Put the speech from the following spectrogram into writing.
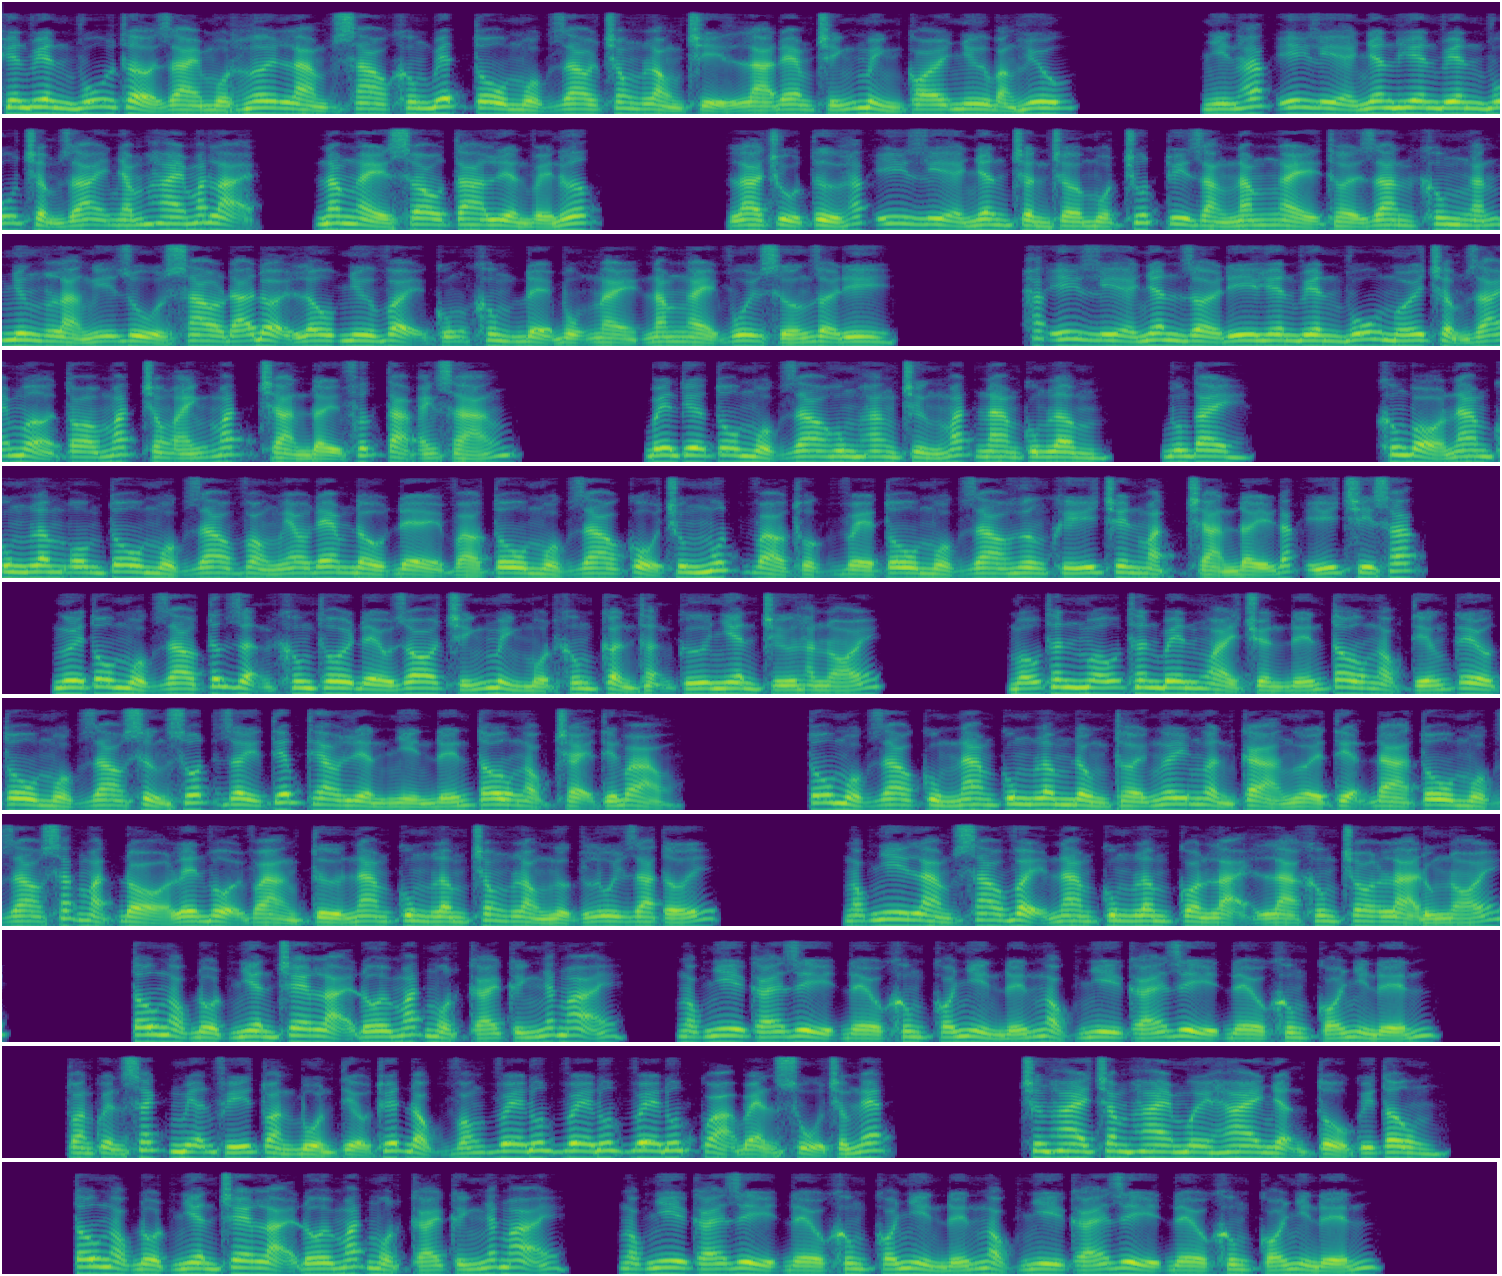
Hiên viên vũ thở dài một hơi làm sao không biết tô một dao trong lòng chỉ là đem chính mình coi như bằng hưu. Nhìn hắc y ghi nhân hiên viên vũ chậm rãi nhắm hai mắt lại, năm ngày sau ta liền về nước. Là chủ tử hắc y ghi nhân trần chờ một chút tuy rằng năm ngày thời gian không ngắn nhưng là nghĩ dù sao đã đợi lâu như vậy cũng không để bụng này năm ngày vui sướng rời đi. Hắc y ghi nhân rời đi hiên viên vũ mới chậm rãi mở to mắt trong ánh mắt tràn đầy phức tạp ánh sáng. Bên kia tô mục dao hung hăng trừng mắt nam cung lâm, buông tay. Không bỏ Nam Cung Lâm ôm Tô Mục Dao vòng eo đem đầu để vào Tô Mục Dao cổ trung mút vào thuộc về Tô Mục Dao hương khí trên mặt tràn đầy đắc ý chi sắc. Người Tô Mục giao tức giận không thôi đều do chính mình một không cẩn thận cư nhiên chứ hắn nói. Mẫu thân mẫu thân bên ngoài truyền đến Tô Ngọc tiếng kêu Tô Mục giao sửng sốt dây tiếp theo liền nhìn đến Tô Ngọc chạy tiến vào. Tô Mục giao cùng Nam Cung Lâm đồng thời ngây ngẩn cả người tiện đà Tô Mục giao sắc mặt đỏ lên vội vàng từ Nam Cung Lâm trong lòng ngực lui ra tới. Ngọc Nhi làm sao vậy Nam Cung Lâm còn lại là không cho là đúng nói. Tô Ngọc đột nhiên che lại đôi mắt một cái kính nhắc mãi, Ngọc Nhi cái gì đều không có nhìn đến Ngọc Nhi cái gì đều không có nhìn đến. Toàn quyển sách miễn phí toàn buồn tiểu thuyết đọc vong vê đút vê đút vê đút quả bẻn sủ chấm nét. Chương 222 nhận tổ quy tông. Tâu Ngọc đột nhiên che lại đôi mắt một cái kính nhắc mãi, Ngọc Nhi cái gì đều không có nhìn đến Ngọc Nhi cái gì đều không có nhìn đến.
